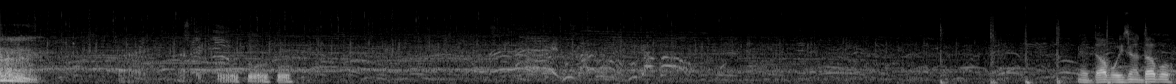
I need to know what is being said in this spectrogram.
Cool, cool, cool. Gonna double. He's gonna double.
